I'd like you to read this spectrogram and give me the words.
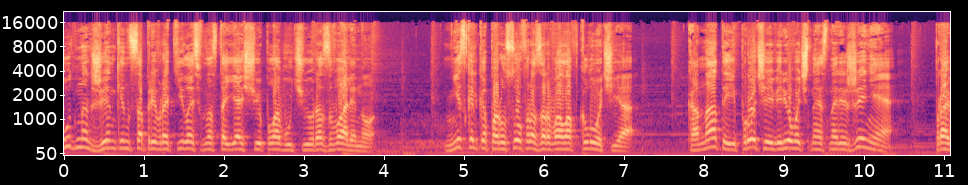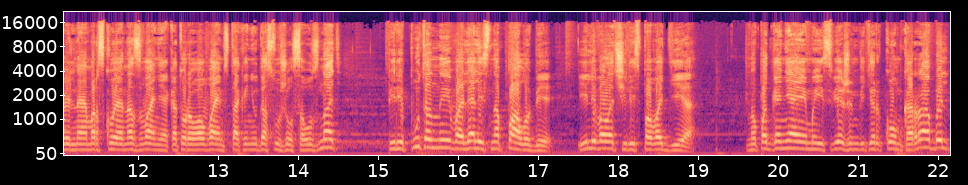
Судно Дженкинса превратилось в настоящую плавучую развалину. Несколько парусов разорвало в клочья. Канаты и прочее веревочное снаряжение, правильное морское название которого Ваймс так и не удосужился узнать, перепутанные валялись на палубе или волочились по воде. Но подгоняемый свежим ветерком корабль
